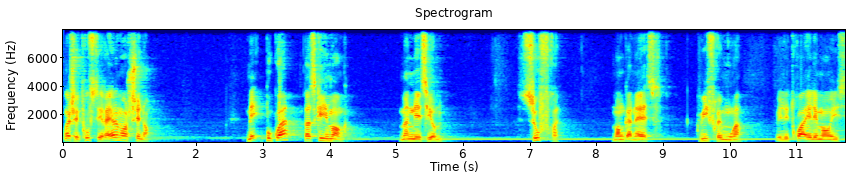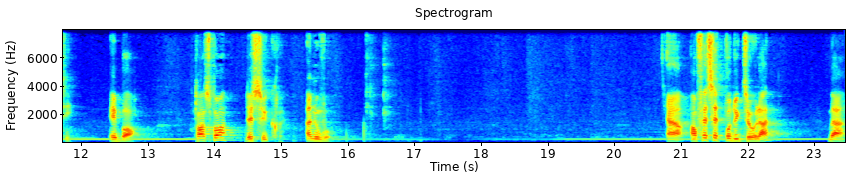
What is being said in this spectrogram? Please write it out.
Moi, je trouve que c'est réellement gênant. Mais pourquoi? Parce qu'il manque magnésium, soufre, manganèse, cuivre et moi, mais les trois éléments ici, et bord. Transport de sucre, à nouveau. Alors, on fait cette production-là, ben,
